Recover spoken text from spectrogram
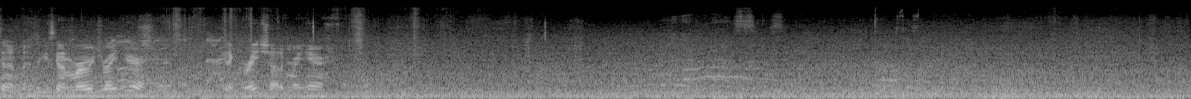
gonna. I think he's gonna merge right here. Get a great shot of him right here.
